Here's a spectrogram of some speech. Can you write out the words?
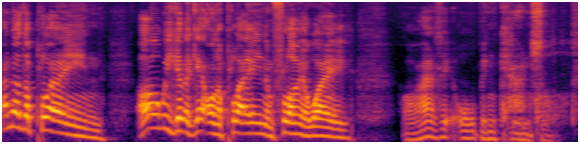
another plane. Are we going to get on a plane and fly away? Or has it all been cancelled?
